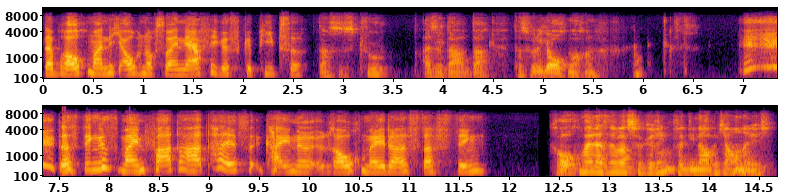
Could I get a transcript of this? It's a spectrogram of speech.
Da braucht man nicht auch noch so ein nerviges Gepiepse. Das ist true. Also da, da, das würde ich auch machen. Das Ding ist, mein Vater hat halt keine Rauchmelder, ist das Ding. Rauchmelder sind was für Geringverdiener, habe ich auch nicht.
